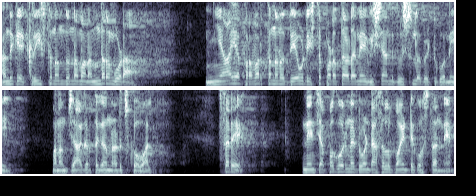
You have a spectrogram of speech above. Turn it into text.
అందుకే క్రీస్తునందున్న మనందరం కూడా న్యాయ ప్రవర్తనను దేవుడు ఇష్టపడతాడనే విషయాన్ని దృష్టిలో పెట్టుకొని మనం జాగ్రత్తగా నడుచుకోవాలి. సరే నేను చెప్పగోరినటువంటి అసలు పాయింట్కి వస్తాను నేను.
